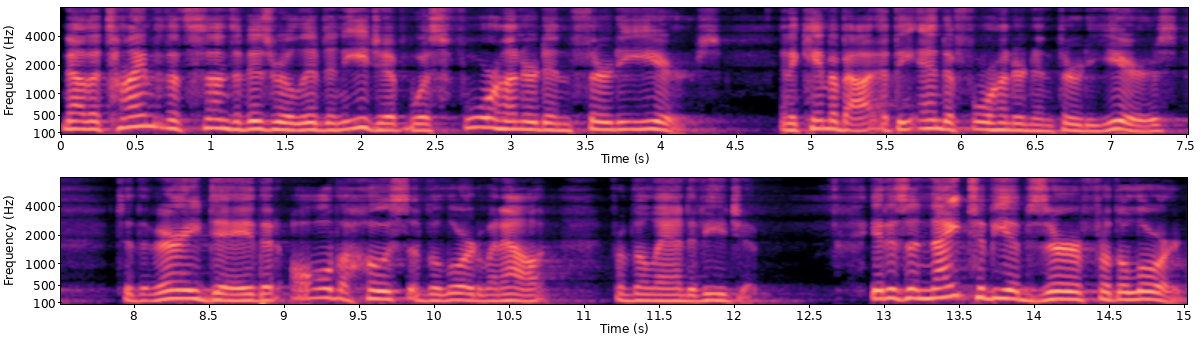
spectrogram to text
Now, the time that the sons of Israel lived in Egypt was 430 years. And it came about at the end of 430 years, to the very day that all the hosts of the Lord went out from the land of Egypt. It is a night to be observed for the Lord.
